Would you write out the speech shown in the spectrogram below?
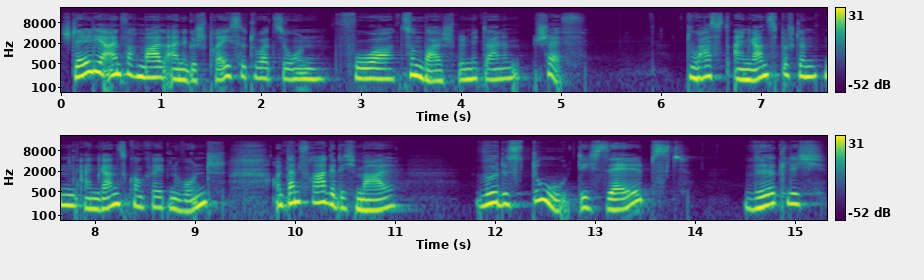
Stell dir einfach mal eine Gesprächssituation vor, zum Beispiel mit deinem Chef. Du hast einen ganz bestimmten, einen ganz konkreten Wunsch und dann frage dich mal, würdest du dich selbst wirklich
